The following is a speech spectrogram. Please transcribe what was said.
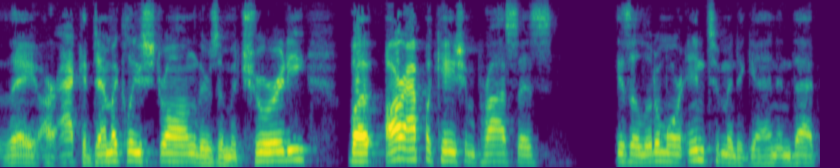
they are academically strong. There's a maturity, but our application process is a little more intimate again in that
